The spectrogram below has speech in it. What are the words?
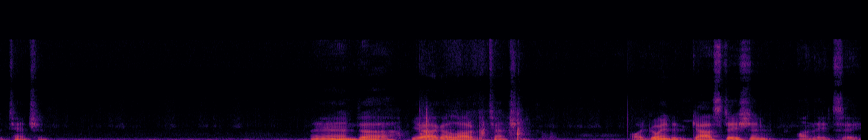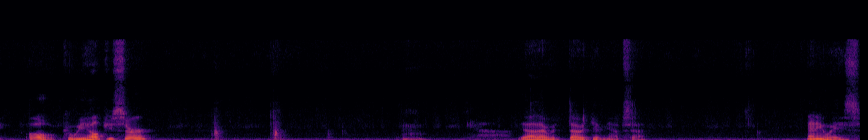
attention. And uh, yeah, I got a lot of attention. I'd go into the gas station and they'd say, Oh, can we help you, sir? Yeah, that would that would get me upset. Anyways,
